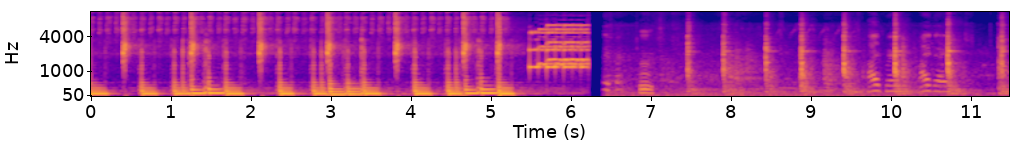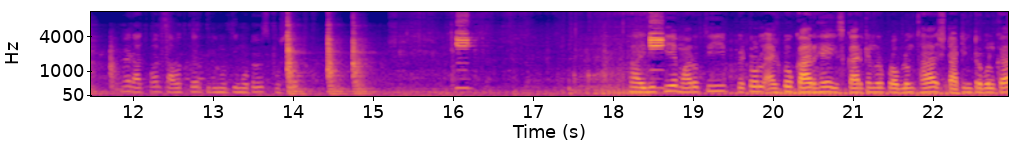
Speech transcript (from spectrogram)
हाय फ्रेंड हाय गाइस मैं राजपाल सावतकर, त्रिमूर्ति मोटर्स पुष्कर हाँ देखिए, मारुति पेट्रोल अल्टो कार है। इस कार के अंदर प्रॉब्लम था स्टार्टिंग ट्रबल का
